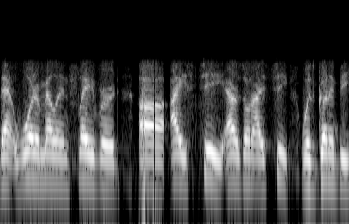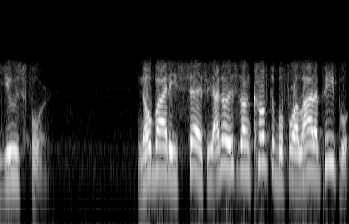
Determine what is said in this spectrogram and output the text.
that watermelon flavored uh iced tea arizona iced tea was going to be used for nobody says see i know this is uncomfortable for a lot of people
